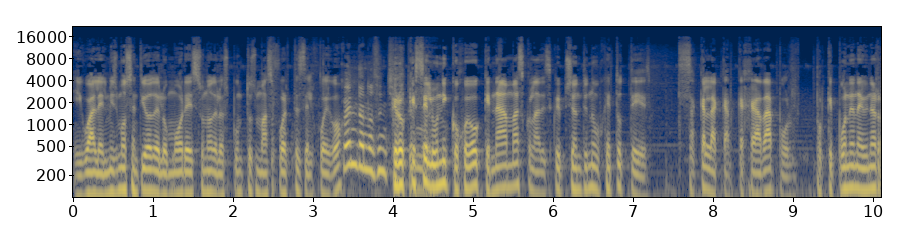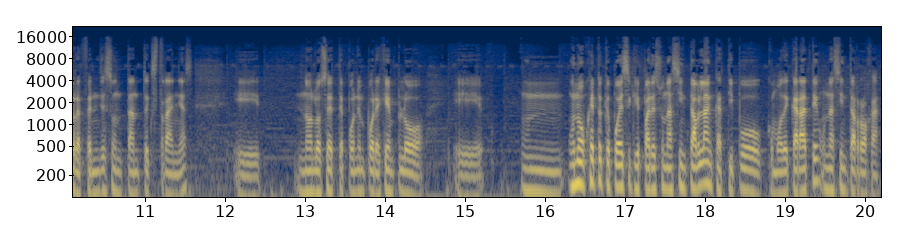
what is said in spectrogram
Igual, el mismo sentido del humor es uno de los puntos más fuertes del juego. Cuéntanos un chiste. Creo que es el único juego que nada más con la descripción de un objeto te, te saca la carcajada por, porque ponen ahí unas referencias un tanto extrañas. Eh, no lo sé, te ponen por ejemplo eh, un, un objeto que puedes equipar es una cinta blanca, tipo como de karate, una cinta roja.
